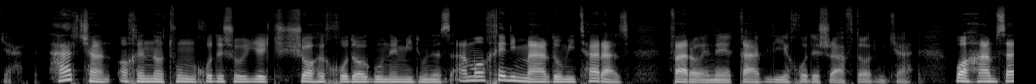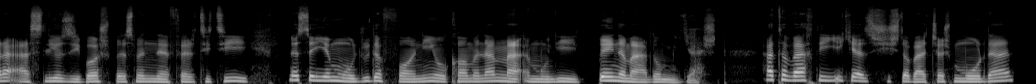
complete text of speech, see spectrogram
کرد. هرچند آخناتون خودش رو یک شاه خداگونه می‌دونست اما خیلی مردمی تر از فرائن قبلی خودش رفتار می‌کرد با همسر اصلی و زیباش به اسم نفرتیتی مثل یه موجود فانی و کاملا معمولی بین مردم میگشت حتی وقتی یکی از شیشتا بچهش مردن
